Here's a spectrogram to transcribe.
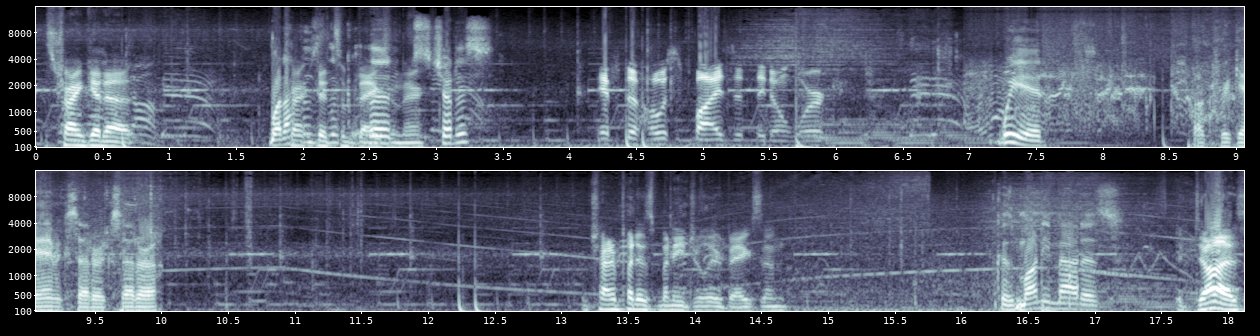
Let's try and get a. What Try and happens to get some the, bags the in there. shutters? If the host buys it, they don't work. Weird. Bug free game, etc., etc. I'm trying to put as many jewelry bags in. Because money matters. It does.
